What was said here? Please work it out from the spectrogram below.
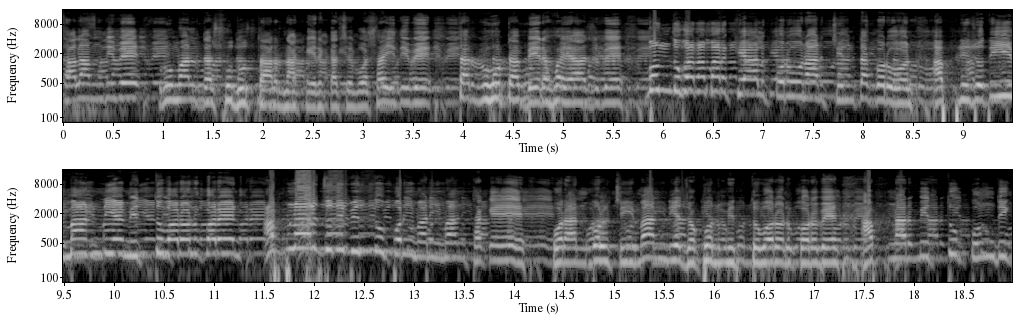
সালাম দিবে, রুমালটা শুধু তার নাকের কাছে বসাই দিবে, তার রুহটা বের হয়ে আসবে। বন্ধুগণ, আমার খেয়াল করুন আর চিন্তা করুন, আপনি যদি ঈমান নিয়ে মৃত্যুবরণ করেন, আপনার যদি বিন্দু পরিমাণ ঈমান থাকে, কোরআন বলছে, ঈমান নিয়ে যখন মৃত্যুবরণ করবেন আপনার মৃত্যু কোন দিক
